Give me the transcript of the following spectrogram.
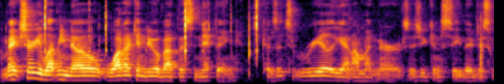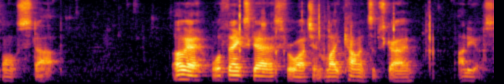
Make sure you let me know what I can do about this nipping because it's really getting on my nerves. As you can see, they just won't stop. Okay, well thanks guys for watching. Like, comment, subscribe. Adios.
